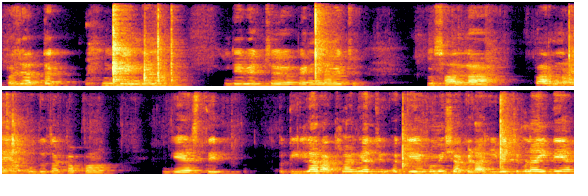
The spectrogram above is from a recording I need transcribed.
ਆਪਾਂ ਜਦ ਤੱਕ ਬੈਂਗਣ ਦੇ ਵਿੱਚ, ਬੈਂਗਣਾਂ ਵਿੱਚ ਮਸਾਲਾ ਭਰਨਾ ਆ, ਉਦੋਂ ਤੱਕ ਆਪਾਂ ਗੈਸ ਤੇ ਪਤੀਲਾ ਰੱਖ ਲਾਂਗੇ। ਅੱਜ ਅੱਗੇ ਹਮੇਸ਼ਾ ਕੜਾਹੀ ਵਿੱਚ ਬਣਾਈਦੇ ਆ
